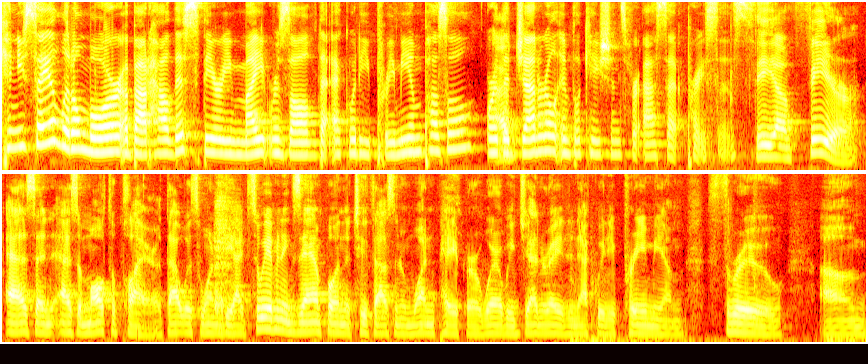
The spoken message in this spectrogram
Can you say a little more about how this theory might resolve the equity premium puzzle or the general implications for asset prices? The um, fear as, an, as a multiplier, that was one of the ideas. So we have an example in the 2001 paper where we generated an equity premium through, um,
